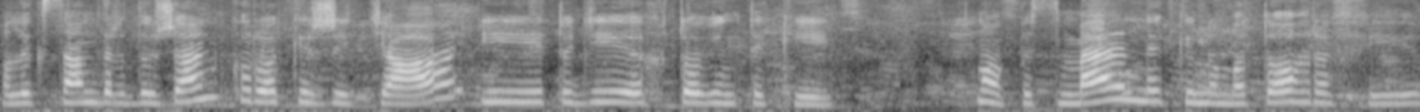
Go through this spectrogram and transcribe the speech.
Олександр Довженко, роки життя, і тоді хто він такий. Ну, письменник, кінематограф і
